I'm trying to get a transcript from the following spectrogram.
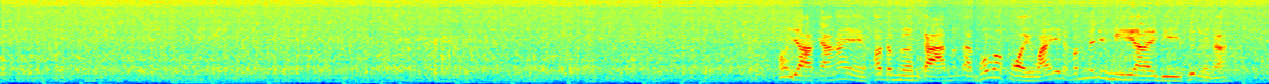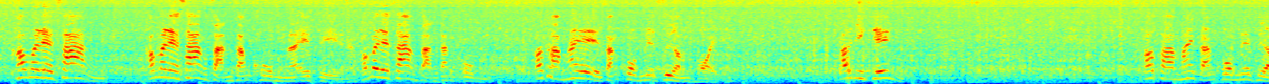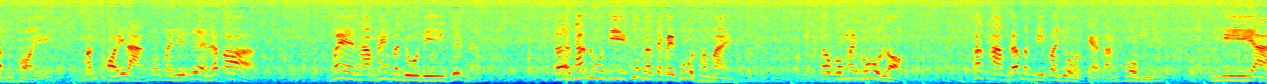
อยากจะให้เขาดำเนินการเหมือนกัน เพราะว่าปล่อยไว้เนี่มันไม่ได้มีอะไรดีขึ้นเลยนะเขาไม่ได้สร้างเขาไม่ได้สร้างสรรค์สังคมนะเอซีนะเขาไม่ได้สร้างสรรค์สังคมเขาทำให้สังคมเนี่ยเสื่อมถอยเอาจริงๆเขาทำให้สังคมเนี่ยเสื่อมถอย มันถอยหลังลงไปเรื่อยๆ แล้วก็ไม่ได้ทำให้มันดูดีขึ้นเออ ถ้าดูดีขึ้นเราจะไปพูดทำไม เราคงไม่พูดหรอก ถ้าทำแล้วมันมีประโยชน์แก่สังคม มีอ่า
